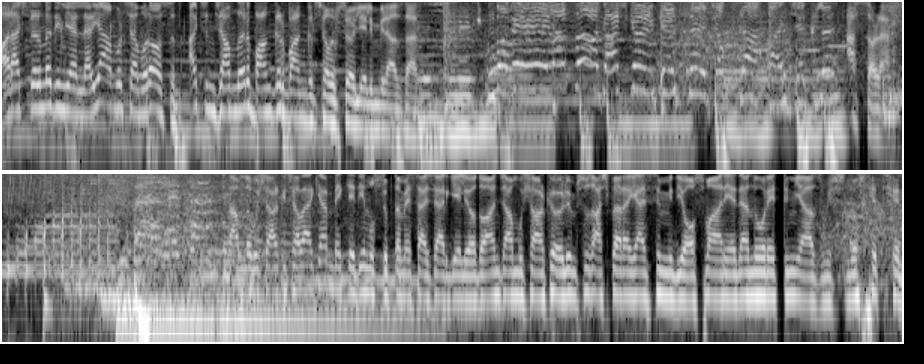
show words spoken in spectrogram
araçlarında dinleyenler yağmur çamur olsun. Açın camları bangır bangır çalıp söyleyelim birazdan. Az sonra. Tam da bu şarkı çalarken beklediğim uslupta mesajlar geliyor. Doğancan bu şarkı ölümsüz aşklara gelsin mi diye Osmaniye'den Nurettin yazmış. Nurettin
